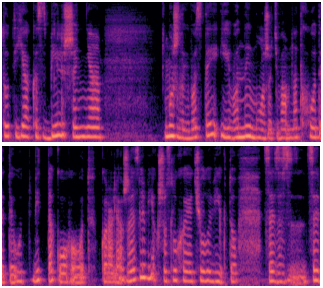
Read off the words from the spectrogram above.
Тут як збільшення можливостей, і вони можуть вам надходити от від такого от короля жезлів. Якщо слухає чоловік, то це, це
